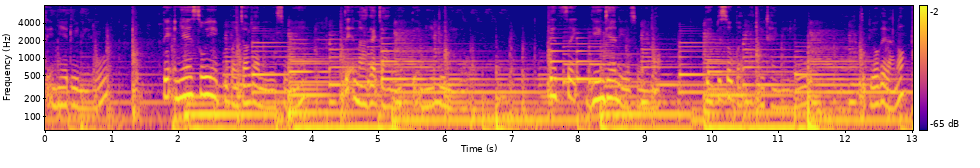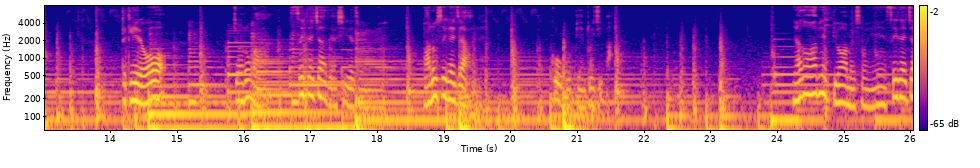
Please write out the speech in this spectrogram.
သင်အမြဲတွေ့နေလို့သင်အမြဲစိုးရင်ပူပန်ကြောင်းကြနေတယ်ဆိုရင်သင်အနာဂတ်ကြောင်းပဲသင်အမြဲတွေ့နေလို့သင်စိတ်ငြင်းချမ်းနေတယ်ဆိုရင်တော့သင်ပစ္စုပန်မှာနေထိုင်နေလို့သူပြောခဲ့တာနော်တကယ်တော့ကျွန်တော်တို့မှာစိတ်ထဲကြစရာရှိတယ်ဆိုရင်ဘာလို့စိတ်ထဲကြရလဲကိုယ့်ကိုပြန်တွေးကြည့်ပါ များသောအားဖြင့်ပြောရမယ်ဆိုရင်စိတ်သက်ကြ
